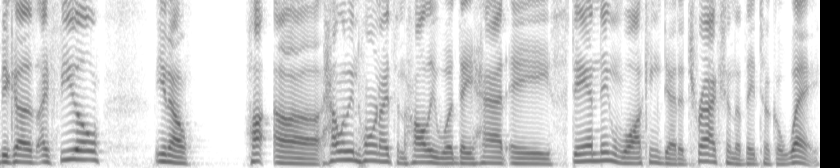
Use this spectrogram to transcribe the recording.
because I feel, you know, uh, Halloween Horror Nights in Hollywood they had a standing Walking Dead attraction that they took away,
